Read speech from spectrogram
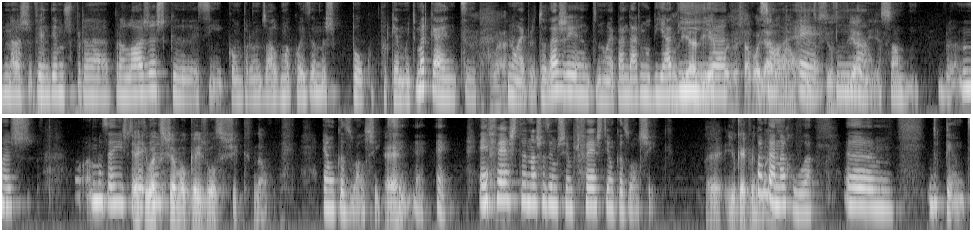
Nós vendemos para, para lojas que assim compram-nos alguma coisa, mas pouco porque é muito marcante, Claro. não é para toda a gente, não é para andar no dia a No dia. dia-a-dia, pois, eu estava a olhar, não é um vestido que se usa no dia-a-dia. Não, são, mas, mas é isto. É aquilo a é, que se chama o casual chic? Não. é um casual chique, É? sim, é, é. É festa, nós fazemos sempre festa e é um casual chique. É? E o que é que vende Para andar mais? na rua. hum, depende.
